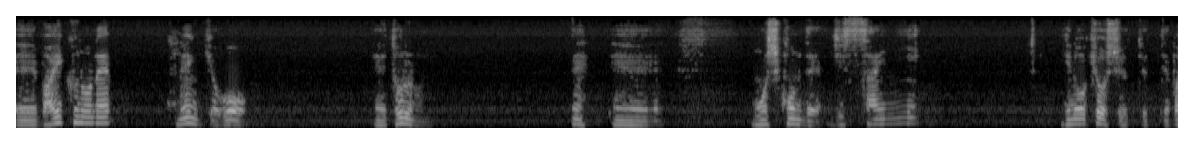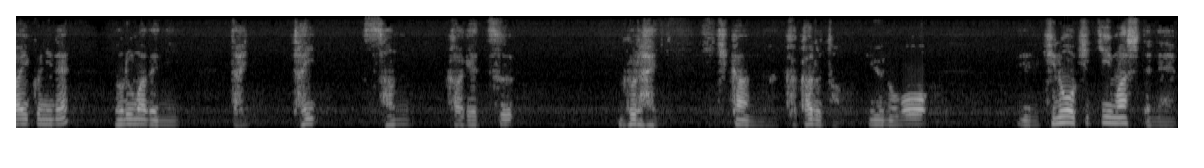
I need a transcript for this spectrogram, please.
えーバイクのね、免許を、えー取るのに、えー申し込んで実際に技能教習って言ってバイクにね、乗るまでにだいたい3ヶ月ぐらい期間がかかるというのを、えー昨日聞きましてね、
